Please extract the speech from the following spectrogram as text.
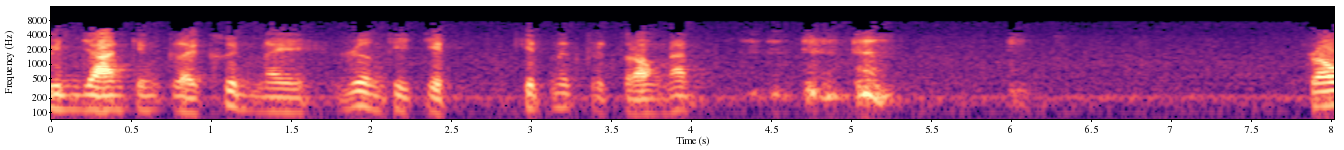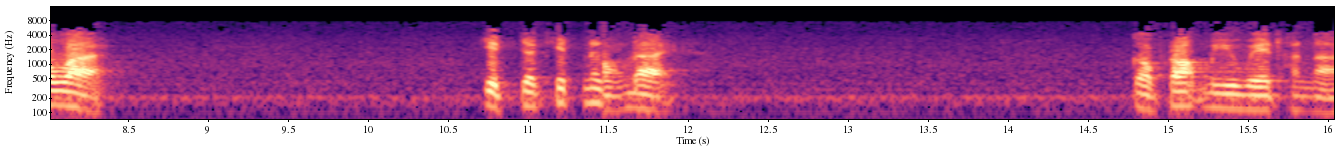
วิญญาณจึงเกิดขึ้นในเรื่องที่จิต คิดนึกตรึกตรองนั้น เพราะว่า จิตจะคิดนึกได้ ก็เพราะมีเวทนา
